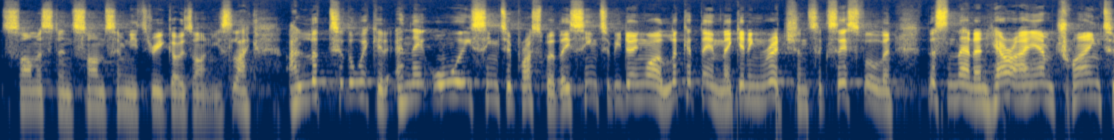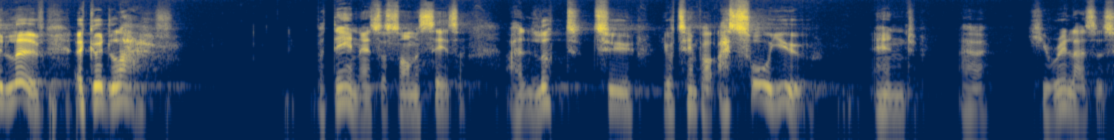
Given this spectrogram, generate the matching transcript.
Psalmist in Psalm 73 goes on. He's like, I look to the wicked and they always seem to prosper. They seem to be doing well. Look at them. They're getting rich and successful and this and that. And here I am trying to live a good life. But then, as the psalmist says, I looked to your temple. I saw you and uh, he realizes,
